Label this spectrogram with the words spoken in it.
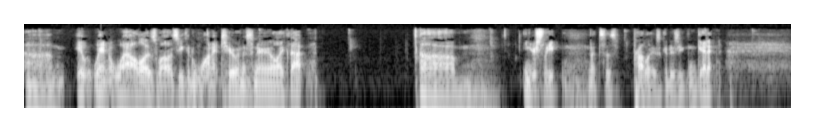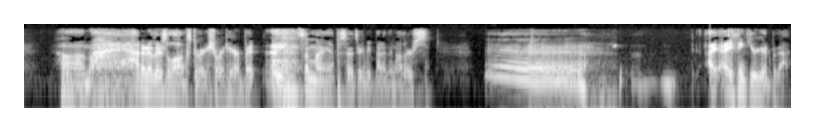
Um, it went well, as well as you could want it to in a scenario like that. Um, in your sleep, that's as, probably as good as you can get it. Um, I don't know if there's a long story short here, but some of my episodes are to be better than others. Eh, I, I, think you're good with that.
